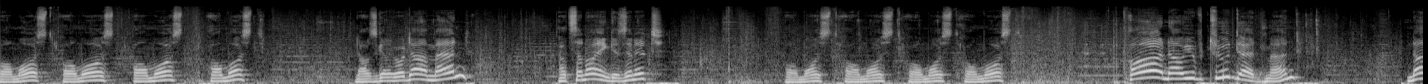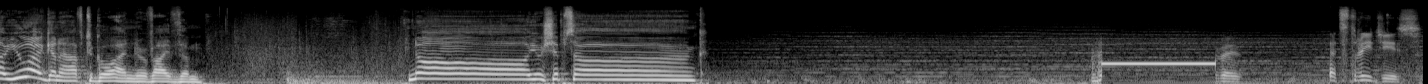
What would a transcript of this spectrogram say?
almost, almost, almost, almost. Now it's gonna go down, man. That's annoying, isn't it? Almost, almost, almost, almost. Oh, now you're too dead, man. Now you are gonna have to go and revive them. No, your ship sunk. That's three G's.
